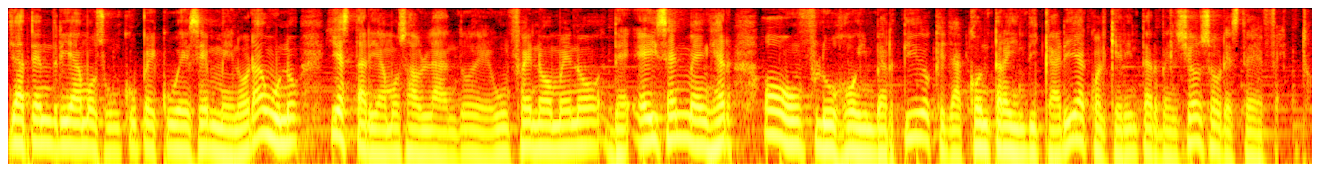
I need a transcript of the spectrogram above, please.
ya tendríamos un QPQS menor a 1 y estaríamos hablando de un fenómeno de Eisenmenger o un flujo invertido que ya contraindicaría cualquier intervención sobre este efecto.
